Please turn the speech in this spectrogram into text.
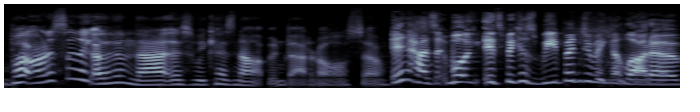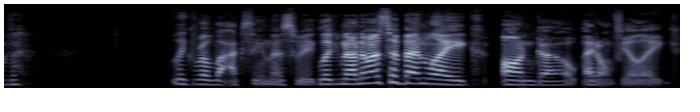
but honestly, like other than that, this week has not been bad at all. So It hasn't. Well, it's because we've been doing a lot of like relaxing this week. Like none of us have been like on go. I don't feel like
